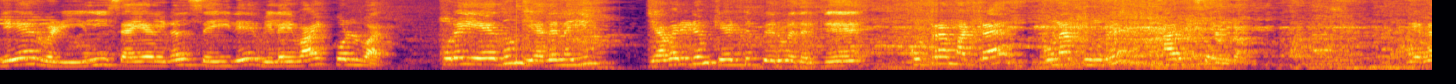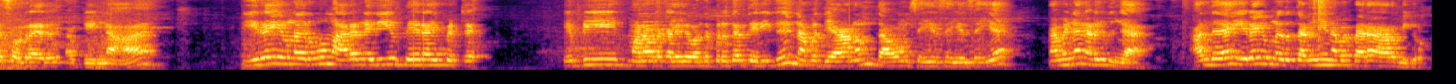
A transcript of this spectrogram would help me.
நேர் வழியில் செயல்கள் செய்தே விளைவாய் கொள்வார். குறையேதும் எதனையும் எவரிடம் கேட்டு பெறுவதற்கு குற்றமற்ற குணக்குன்று அருள் சொல்கிறோம் என்ன சொல்றாரு அப்படின்னா இறையுணர்வும் அறநெறியும் பேராய் பெற்ற. எப்படி மனவள கலையில் வந்த பிறகு தான் தெரியுது நம்ம தியானம் தவம் செய்ய செய்ய செய்ய நம்ம என்ன நடக்குதுங்க? அந்த இறையுணர்வு தன்மையை நம்ம பெற ஆரம்பிக்கிறோம்.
